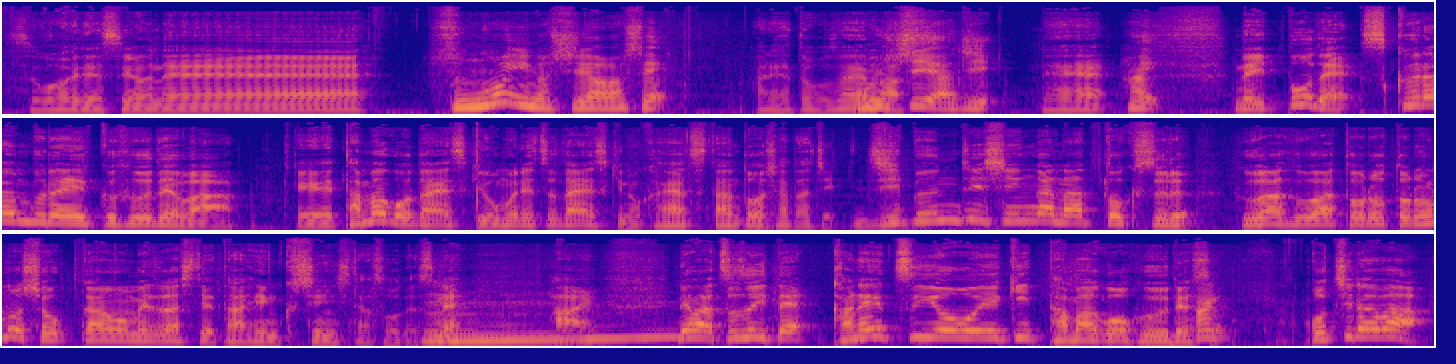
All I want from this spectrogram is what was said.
すごいですよね。すごい今幸せ。ありがとうござい美味ます。しい味。ね。はい。で一方でスクランブルエッグ風では、えー卵大好きオムレツ大好きの開発担当者たち自分自身が納得するふわふわとろとろの食感を目指して大変苦心したそうですね。はい。では続いて加熱溶液卵風です、はい。こちらは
